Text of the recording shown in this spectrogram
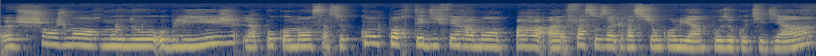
euh, changement hormonaux oblige, la peau commence à se comporter différemment face aux agressions qu'on lui impose au quotidien.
